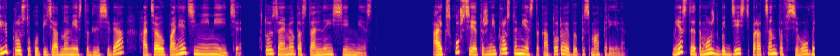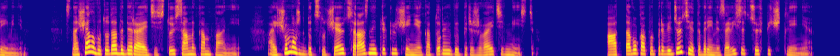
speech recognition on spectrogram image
Или просто купить одно место для себя, хотя вы понятия не имеете, кто займет остальные семь мест. А экскурсия — это же не просто место, которое вы посмотрели. Место — это может быть 10% всего времени. Сначала вы туда добираетесь, с той самой компании. А еще, может быть, случаются разные приключения, которые вы переживаете вместе. А от того, как вы проведете это время, зависит все впечатление.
